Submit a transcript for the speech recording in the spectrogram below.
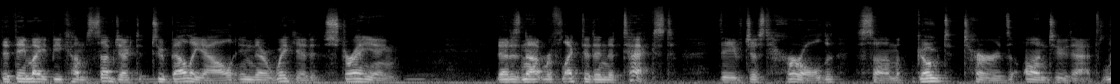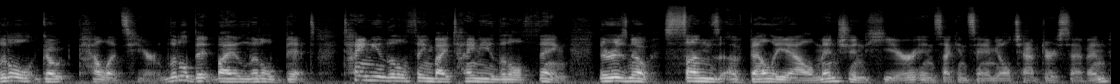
that they might become subject to Belial in their wicked straying. That is not reflected in the text. they've just hurled some goat turds onto that. Little goat pellets here, little bit by little bit, tiny little thing by tiny little thing. There is no sons of Belial mentioned here in 2 Samuel chapter 7.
